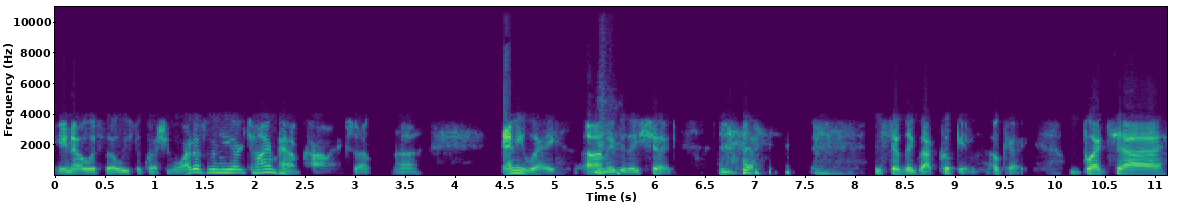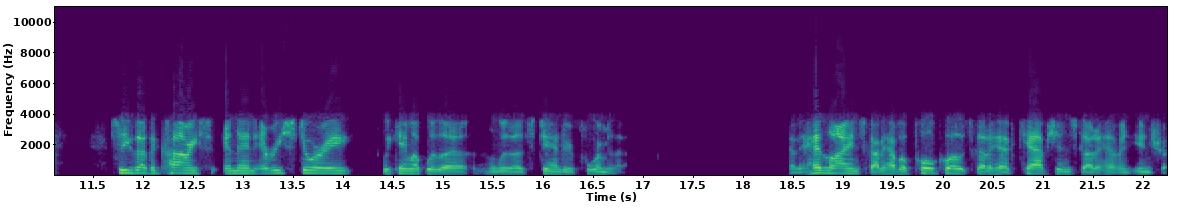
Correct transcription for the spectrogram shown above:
You know, it's always the question: Why doesn't the New York Times have comics? Uh, uh, anyway, uh, maybe they should. Instead, they've got cooking. Okay, but uh, so you've got the comics, and then every story we came up with a with a standard formula. Now, the headline's got to have a pull quote, it's got to have captions, got to have an intro.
